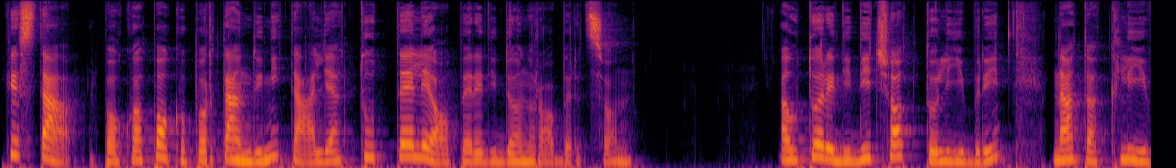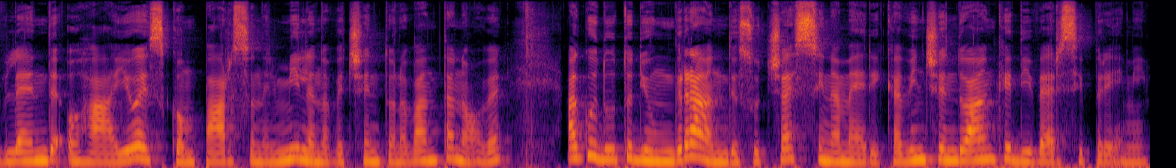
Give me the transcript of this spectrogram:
che sta poco a poco portando in Italia tutte le opere di Don Robertson. Autore di 18 libri, nato a Cleveland, Ohio e scomparso nel 1999, ha goduto di un grande successo in America, vincendo anche diversi premi.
